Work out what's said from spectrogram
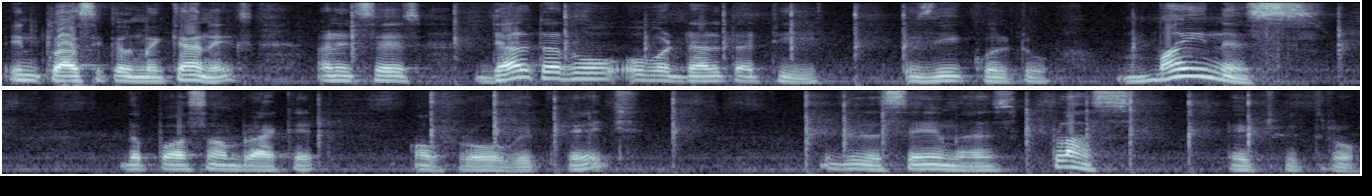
in classical mechanics and it says delta rho over delta t is equal to minus the Poisson bracket of rho with h which is the same as plus h with rho.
